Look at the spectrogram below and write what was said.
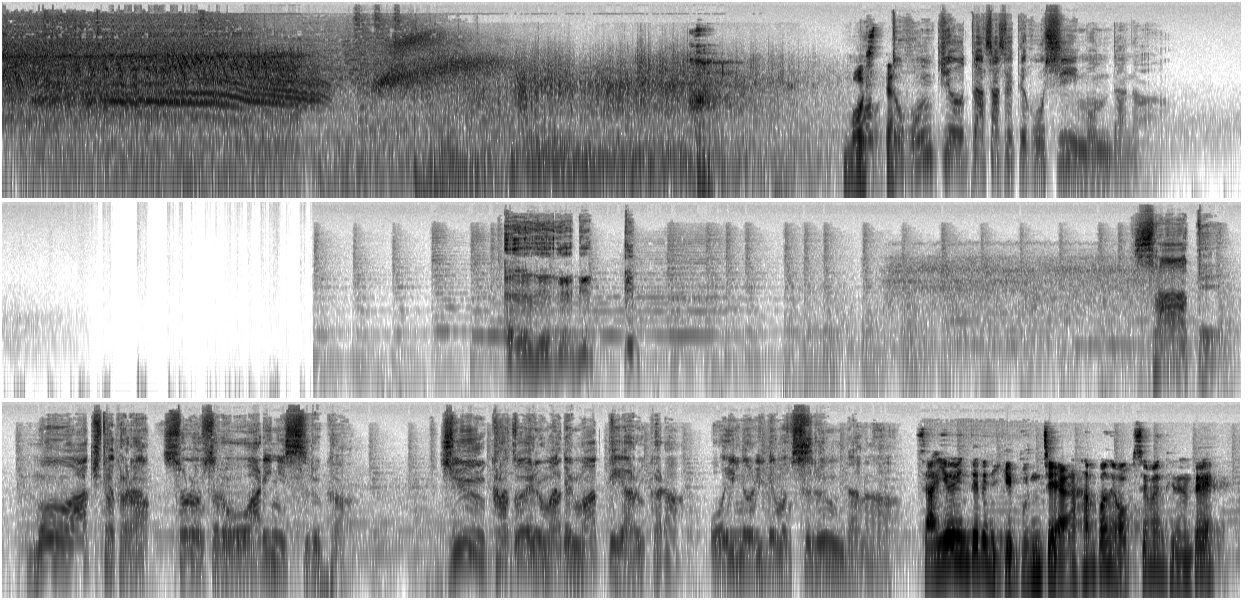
もっと本気を出させてほしいもんだなさてもう飽きたからそろそろ終わりにするか10数えるまで待ってやるからお祈りでもするんだな 사이어인들은 이게 문제야. 한 번에 없애면 되는데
